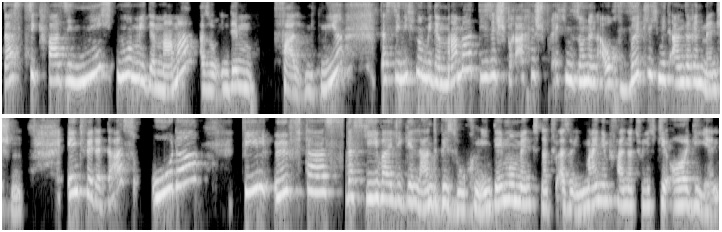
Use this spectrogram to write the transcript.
dass sie quasi nicht nur mit der Mama, also in dem Fall mit mir, dass sie nicht nur mit der Mama diese Sprache sprechen, sondern auch wirklich mit anderen Menschen. Entweder das oder viel öfters das jeweilige Land besuchen. In dem Moment, also in meinem Fall natürlich Georgien.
